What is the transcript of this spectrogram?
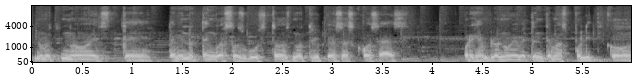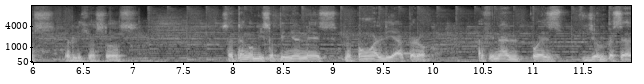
no, no, este, también no tengo esos gustos, no tripeo esas cosas. Por ejemplo, no me meto en temas políticos, religiosos. O sea, tengo mis opiniones, me pongo al día, pero al final, pues yo empecé a.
